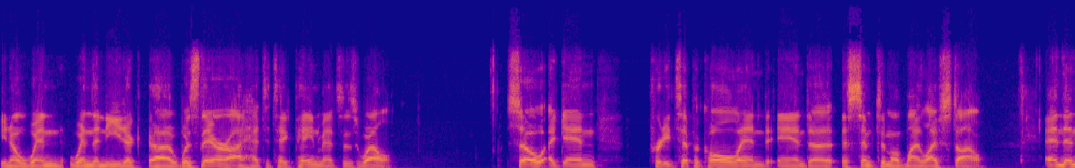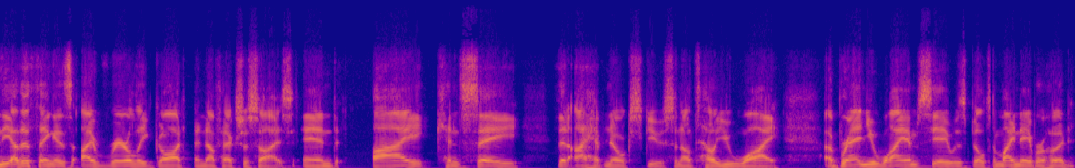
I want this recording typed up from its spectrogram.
you know when when the need uh, was there, I had to take pain meds as well. So again, pretty typical and and uh, a symptom of my lifestyle. And then the other thing is I rarely got enough exercise, and I can say that I have no excuse, and I'll tell you why. A brand new YMCA was built in my neighborhood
